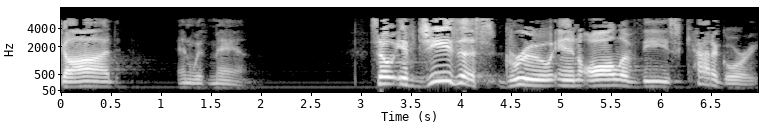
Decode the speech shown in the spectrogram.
God and with man. So if Jesus grew in all of these categories,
